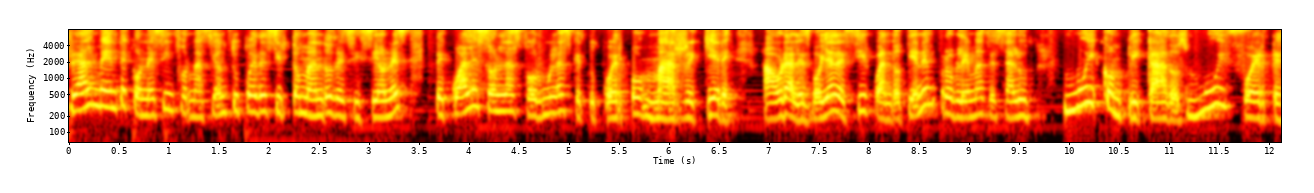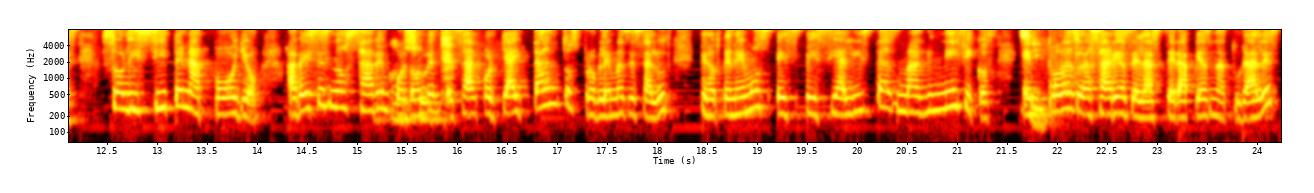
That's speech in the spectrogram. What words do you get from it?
realmente con esa información tú puedes ir tomando decisiones de cuáles son las fórmulas que tu cuerpo más requiere. Ahora les voy a decir, cuando tienen problemas de salud muy complicados, muy fuertes, soliciten apoyo. A veces no saben por dónde empezar porque hay tantos problemas de salud, pero tenemos especialistas magníficos en todas las áreas de las terapias naturales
